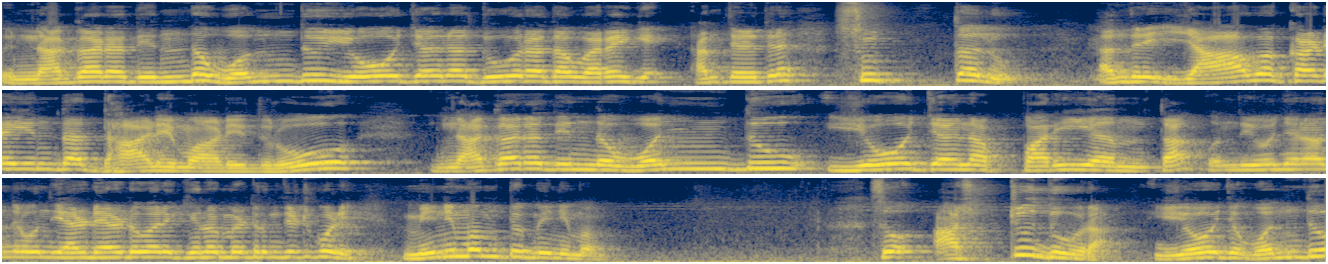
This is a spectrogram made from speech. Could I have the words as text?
ನಗರದಿಂದ ಒಂದು ಯೋಜನ ದೂರದವರೆಗೆ ಅಂತ ಹೇಳಿದರೆ ಸುತ್ತಲೂ. ಅಂದರೆ ಯಾವ ಕಡೆಯಿಂದ ದಾಳಿ ಮಾಡಿದರೂ ನಗರದಿಂದ ಒಂದು ಯೋಜನ ಪರ್ಯಂತ, ಒಂದು ಯೋಜನ ಅಂದರೆ ಒಂದು ಎರಡು, ಎರಡೂವರೆ ಕಿಲೋಮೀಟ್ರ್ ಅಂತ ಇಟ್ಕೊಳ್ಳಿ. ಮಿನಿಮಮ್ ಟು ಮಿನಿಮಮ್ ಸೊ ಅಷ್ಟು ದೂರ, ಯೋಜ, ಒಂದು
